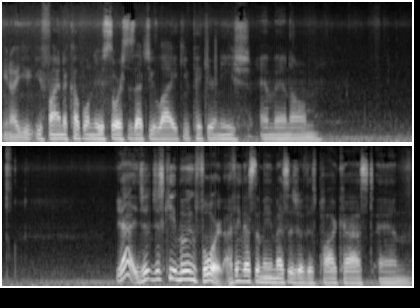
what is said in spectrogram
You know you, you find a couple news sources that you like you pick your niche and then um yeah just, just keep moving forward i think that's the main message of this podcast and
